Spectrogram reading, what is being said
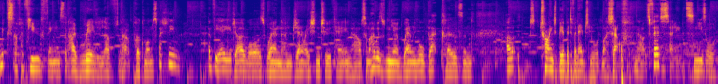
mixed up a few things that I really loved about Pokemon, especially at the age I was when um, Generation 2 came out, and I was you know, wearing all black clothes and uh, trying to be a bit of an edge lord myself. Now, it's fair to say that Sneasel,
